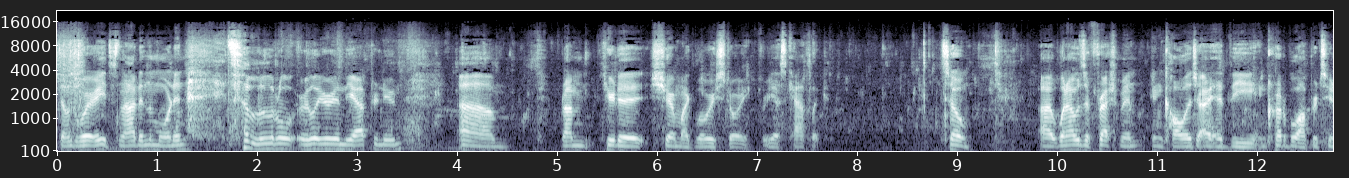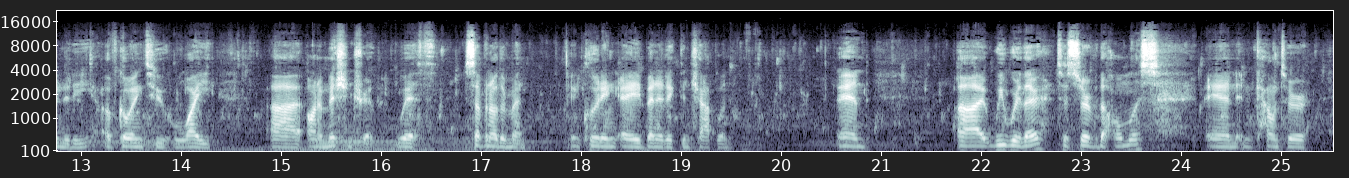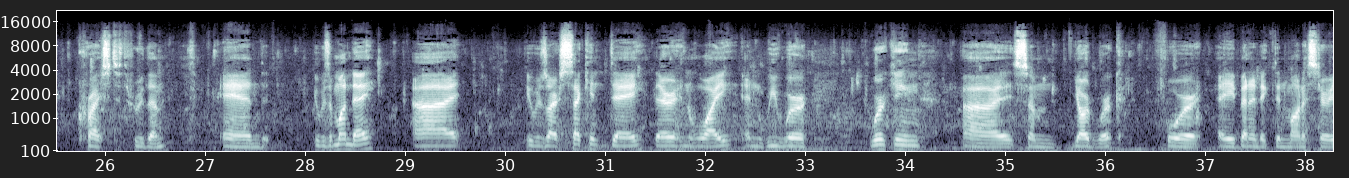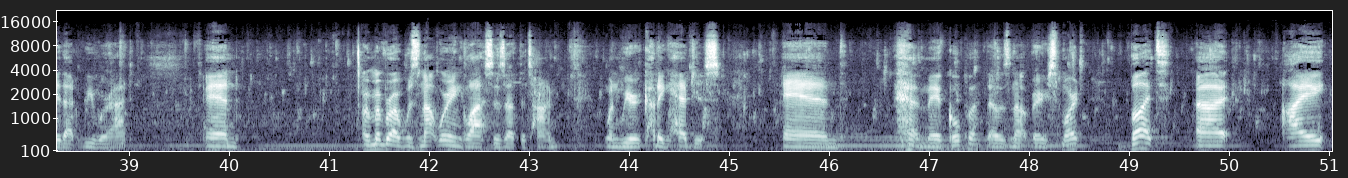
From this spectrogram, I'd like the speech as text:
don't worry, it's not in the morning, it's a little earlier in the afternoon. Um, but I'm here to share my glory story for Yes Catholic. So, uh, when I was a freshman in college, I had the incredible opportunity of going to Hawaii uh, on a mission trip with seven other men, including a Benedictine chaplain. And uh, we were there to serve the homeless and encounter Christ through them. And it was a Monday. Uh, it was our second day there in Hawaii, and we were working uh, some yard work for a Benedictine monastery that we were at. And I remember I was not wearing glasses at the time when we were cutting hedges. And mea culpa, that was not very smart. But uh, I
